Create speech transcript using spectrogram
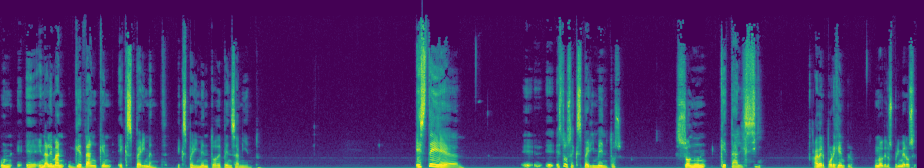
un, eh, en alemán Gedanken Experiment, experimento de pensamiento. Este, eh, eh, estos experimentos son un ¿qué tal si? A ver, por ejemplo, uno de los primeros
